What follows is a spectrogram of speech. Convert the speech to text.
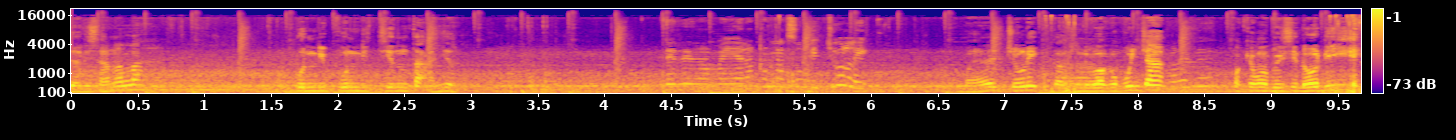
Dari sana lah pundi-pundi cinta aja. Dari Ramayana kan langsung diculik. Mainnya culik langsung dibawa ke puncak pakai mobil si Dodi.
